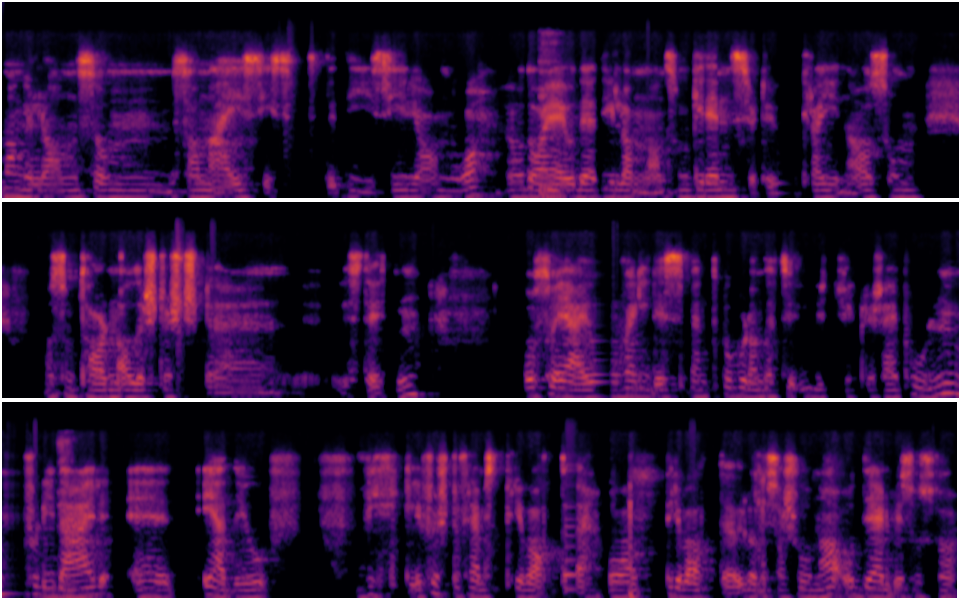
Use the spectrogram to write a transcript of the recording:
mange land som sa nei sist, de sier ja nå. Og da er jo det de landene som grenser til Ukraina, og som, og som tar den aller største støyten. Og så er jeg jo veldig spent på hvordan dette utvikler seg i Polen. fordi der eh, er det jo virkelig først og fremst private og private organisasjoner, og delvis også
